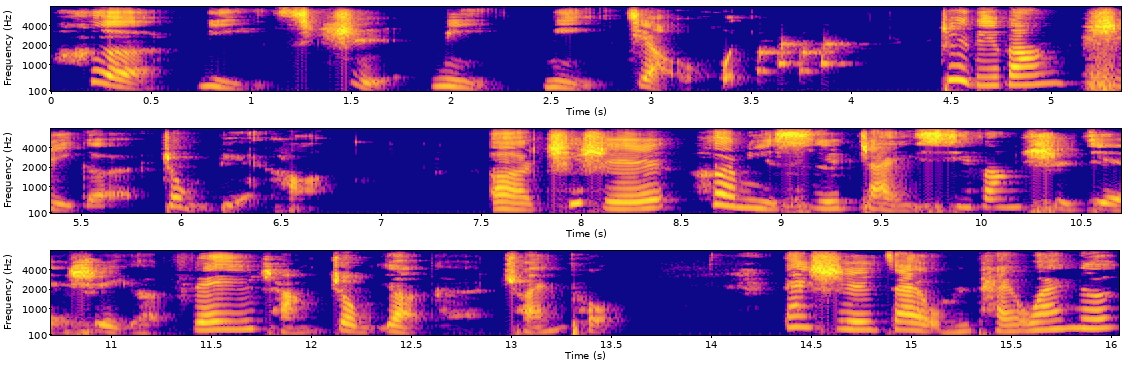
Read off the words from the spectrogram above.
赫。密士秘密教会，这地方是一个重点哈。呃，其实赫密斯在西方世界是一个非常重要的传统，但是在我们台湾呢，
